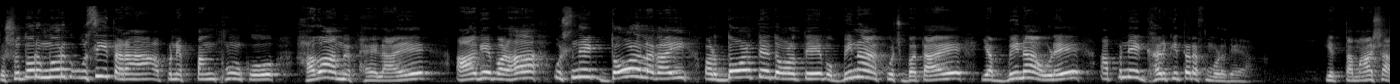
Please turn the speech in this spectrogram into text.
तो शुतुरमुर्ग उसी तरह अपने पंखों को हवा में फैलाए, आगे बढ़ा, उसने एक दौड़ लगाई, और दौड़ते दौड़ते वो बिना कुछ बताए या बिना उड़े अपने घर की तरफ़ मुड़ गया। ये तमाशा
